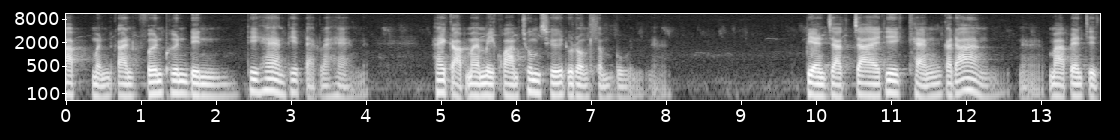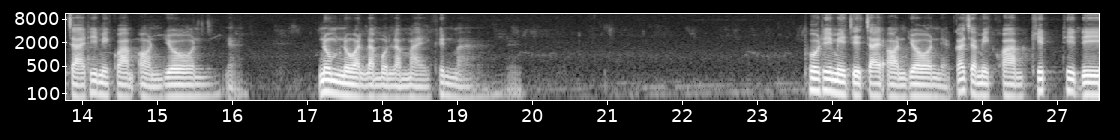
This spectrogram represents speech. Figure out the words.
าพเหมือนการฟื้นพื้นดินที่แห้งที่แตกละแหงน ให้กลับมามีความชุ่มชื้นอุดมสมบูรณ์นะเปลี่ยนจากใจที่แข็งกระด้างนะมาเป็นจิตใจที่มีความอ่อนโยนนะนุ่มนวลละมุนละไมขึ้นมานะผู้ที่มีจิตใจอ่อนโยนเนี่ยก็จะมีความคิดที่ดี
